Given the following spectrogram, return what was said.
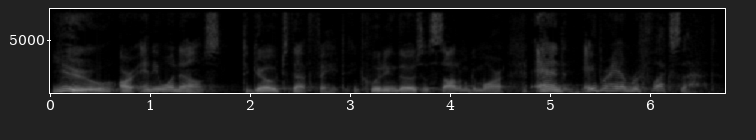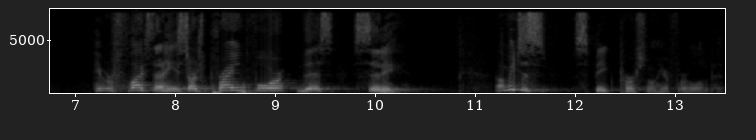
you or anyone else to go to that fate, including those of Sodom and Gomorrah. And Abraham reflects that. He reflects that and he starts praying for this city. Let me just speak personal here for a little bit.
